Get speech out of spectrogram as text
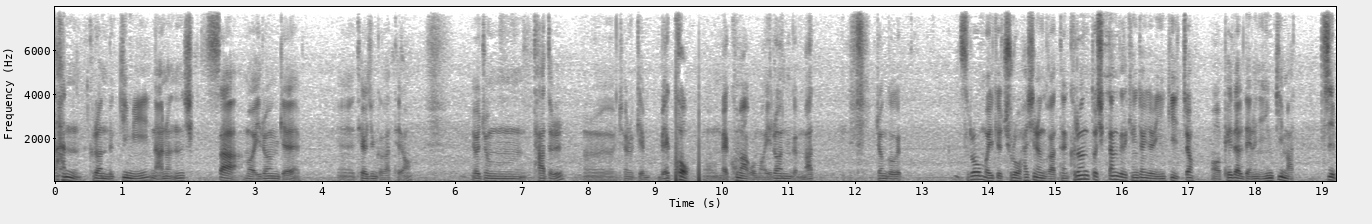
핫한 그런 느낌이 나는 식사 뭐 이런 게 예, 되어진 것 같아요. 요즘 다들 어, 저는 이렇게 매콤, 어, 매콤하고 뭐 이런 것, 맛 이런 것으로 뭐 이렇게 주로 하시는 것 같은 그런 또 식당들이 굉장히 좀 인기 있죠. 어, 배달되는 인기 맛집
